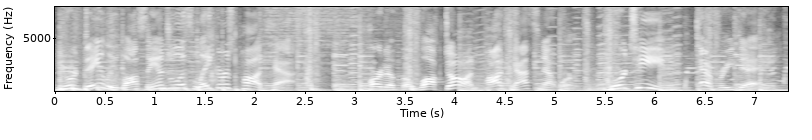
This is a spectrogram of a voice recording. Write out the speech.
Your daily Los Angeles Lakers podcast. Part of the Locked On Podcast Network. Your team every day.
